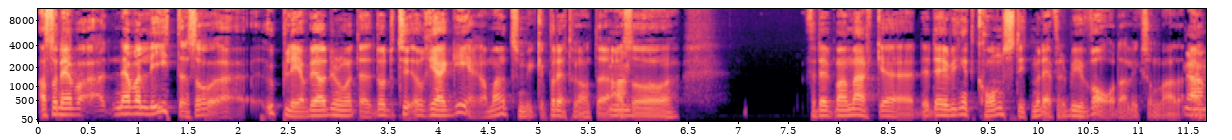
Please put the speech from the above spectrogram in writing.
Alltså när jag, var, när jag var liten så eh, upplevde jag det nog inte, då reagerar man inte så mycket på det tror jag inte. Mm. Alltså, för det man märker, det, det är väl inget konstigt med det för det blir ju vardag liksom. Att, Ja.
